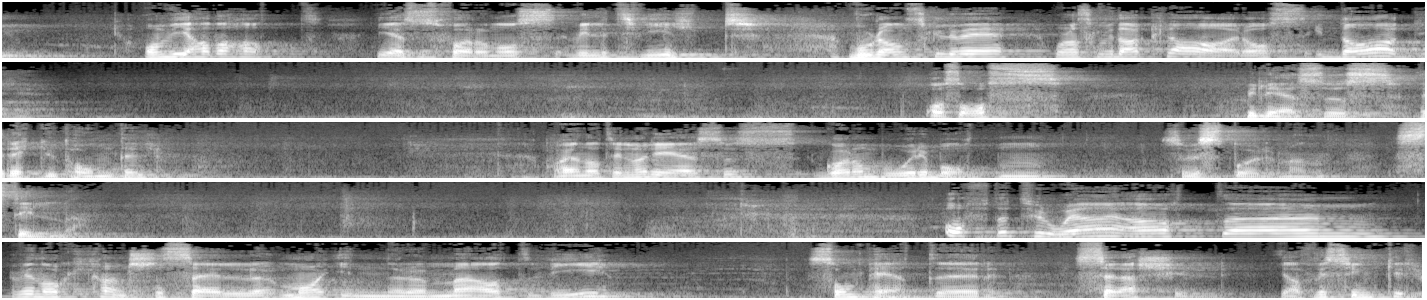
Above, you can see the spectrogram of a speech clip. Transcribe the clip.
om vi hadde hatt Jesus foran oss, ville tvilt. Hvordan, vi, hvordan skal vi da klare oss i dag? Også oss vil Jesus rekke ut hånden til. Og enda til når Jesus går om bord i båten, så vil stormen stille. Ofte tror jeg at uh, vi nok kanskje selv må innrømme at vi, som Peter, selv er skyld i at vi synker.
